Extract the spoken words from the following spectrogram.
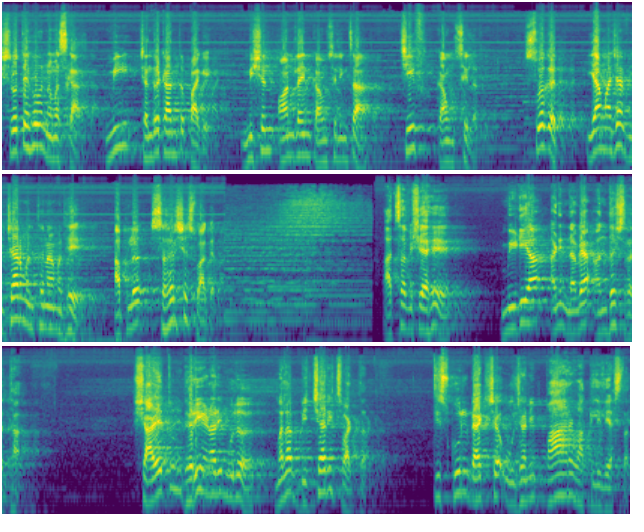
श्रोते हो नमस्कार. मी चंद्रकांत पागे मिशन ऑनलाईन काउन्सिलिंगचा चीफ काउन्सिलर. स्वगत. या माझ्या विचारमंथनामध्ये आपलं सहर्ष स्वागत. आजचा विषय आहे मीडिया आणि नव्या अंधश्रद्धा. शाळेतून घरी येणारी मुलं मला बिचारीच वाटतात. ती स्कूल बॅगच्या ओझ्याने पार वाकलेली असतात.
